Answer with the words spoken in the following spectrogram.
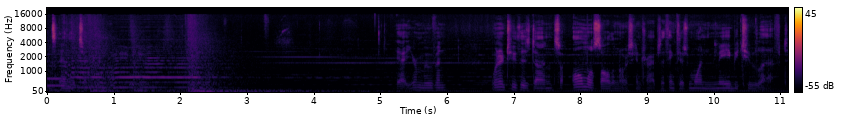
Let's end the turn. Yeah, you're moving. Wintertooth is done, so almost all the Norscan tribes. I think there's one, maybe two left.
